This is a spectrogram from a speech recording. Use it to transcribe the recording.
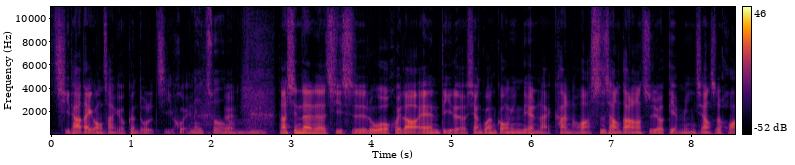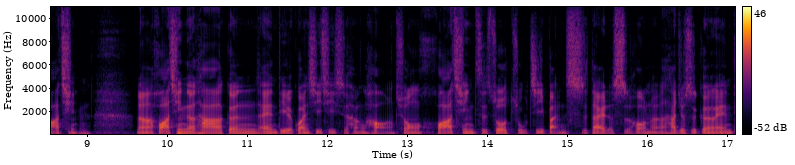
其他代工厂有更多的机会。没错，对嗯那现在呢，其实如果回到 AMD 的相关供应链来看的话，市场当然是有点名，像是华擎。那华擎呢，它跟 AMD 的关系其实很好。从华擎只做主机板时代的时候呢，它就是跟 AMD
